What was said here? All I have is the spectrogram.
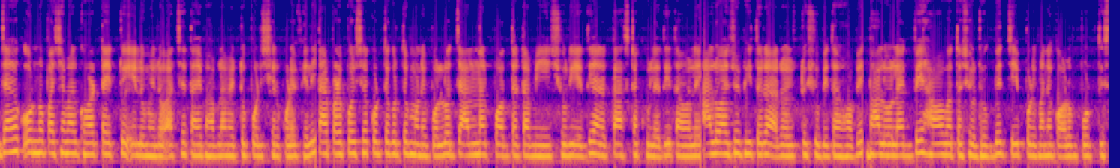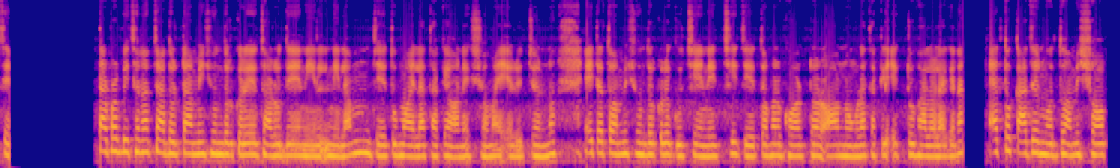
যাই হোক অন্য পাশে আমার ঘরটা একটু এলোমেলো আছে, তাই ভাবলাম একটু পরিষ্কার করে ফেলি। তারপরে পরিষ্কার করতে করতে মনে পড়ল, জানলার পর্দাটা আমি সরিয়ে দিই আর কাজটা খুলে দিই, তাহলে আলো আসবে, ভিতরে আরও একটু সুবিধা হবে। ভালো লাগবে, হাওয়া বাতাসও ঢুকবে, যে পরিমাণে গরম পড়তেছে। তারপর বিছানার চাদরটা আমি সুন্দর করে ঝাড়ু দিয়ে নিলাম, যেহেতু ময়লা থাকে অনেক সময়, এর জন্য। এটা তো আমি সুন্দর করে গুছিয়ে নিচ্ছি, যেহেতু আমার ঘর টর অনোংরা থাকলে একটু ভালো লাগে না। এত কাজের মধ্যে আমি সব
